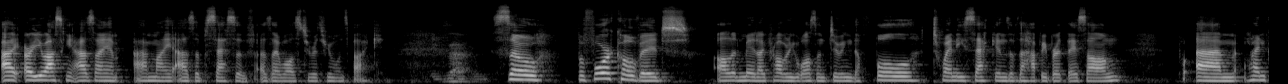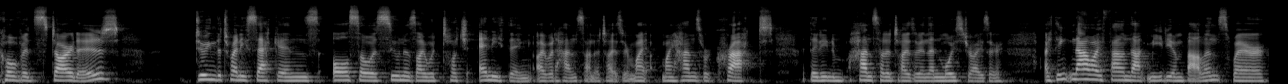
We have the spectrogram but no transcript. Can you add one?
I? Are you asking as I am? Am I as obsessive as I was two or three months back? Exactly. So before COVID, I'll admit I probably wasn't doing the full 20 seconds of the happy birthday song. Um, when COVID started, doing the 20 seconds, also as soon as I would touch anything, I would hand sanitizer. My my hands were cracked. They needed hand sanitizer and then moisturizer. I think now I found that medium balance where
